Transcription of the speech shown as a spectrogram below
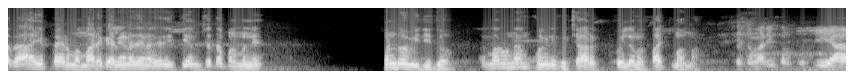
હવે આ એફઆઈઆરમાં મારે કાંઈ લેણા દેણા કરી તેમ છતાં પણ મને સંડોવી દીધો. મારું નામ ખોલી નાખ્યું ચાર ખોલ્યા મેં પાંચમામાં. તો તમારી ઉપર ખોટી આ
